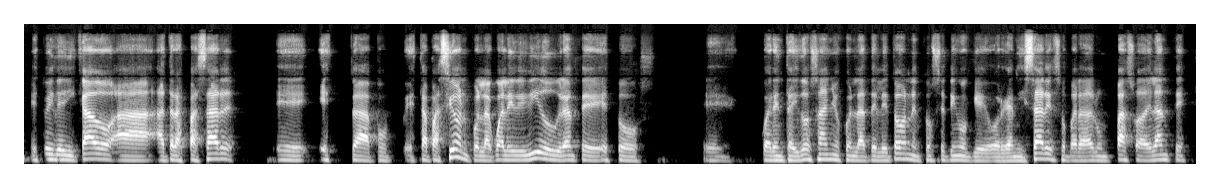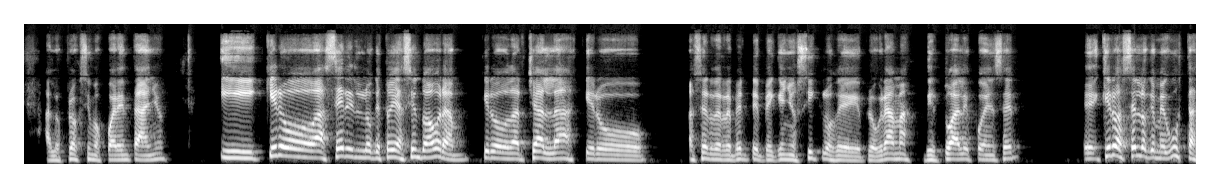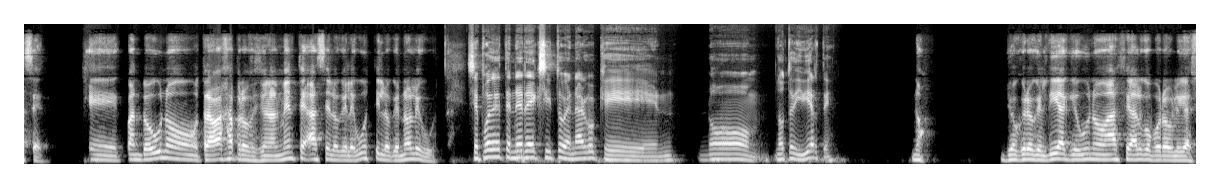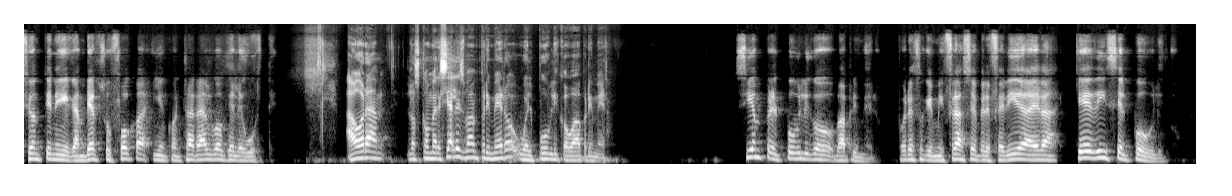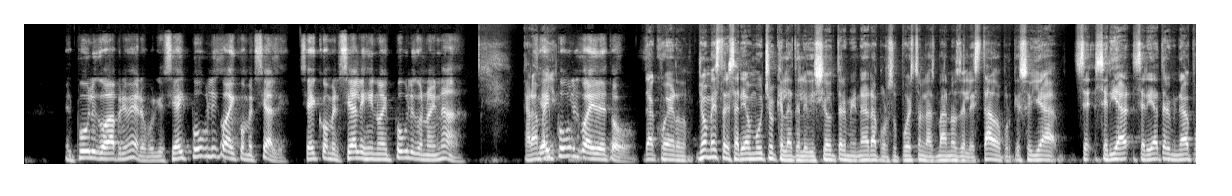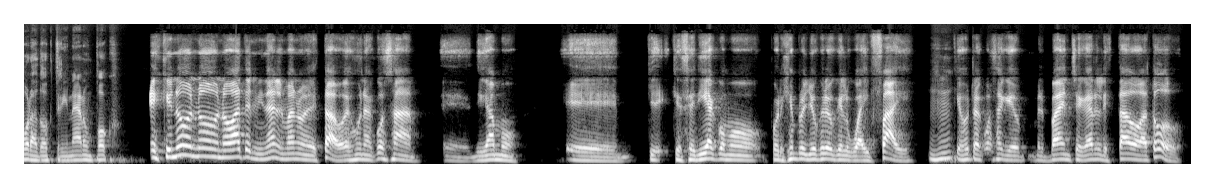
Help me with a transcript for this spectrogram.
estoy dedicado a, traspasar eh, esta, esta, pasión por la cual he vivido durante estos 42 eh, años con la Teletón, entonces tengo que organizar eso para dar un paso adelante a los próximos 40 años. Y quiero hacer lo que estoy haciendo ahora, quiero dar charlas, quiero hacer de repente pequeños ciclos de programas virtuales, pueden ser. Eh, quiero hacer lo que me gusta hacer. Eh, cuando uno trabaja profesionalmente, hace lo que le gusta y lo que no le gusta. ¿Se puede tener éxito en algo que no, no te divierte? No. Yo creo que el día que uno hace algo por obligación, tiene que cambiar su foco y encontrar algo que le guste. Ahora, ¿los comerciales van primero o el público va primero? Siempre el público va primero. Por eso que mi frase preferida era, ¿qué dice el público? El público va primero, porque si hay público hay comerciales. Si hay comerciales y no hay público, no hay nada. si hay público, hay de todo. De acuerdo. Yo me estresaría mucho que la televisión terminara, por supuesto, en las manos del Estado, porque eso ya sería, sería terminar por adoctrinar un poco. Es que no, no, no va a terminar en manos del Estado. Es una cosa, eh, digamos, eh, que, sería como, por ejemplo, yo creo que el Wi-Fi, que es otra cosa que va a entregar el Estado a todo.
